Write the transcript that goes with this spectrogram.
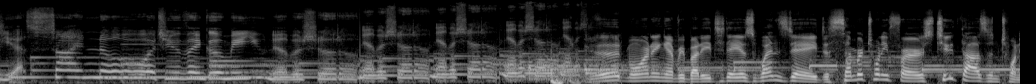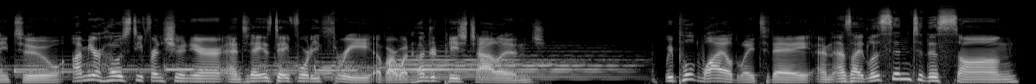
Yes, I know what you think of me. You never shut up. Never shut up, never shut up, never shut up, never shut up. Good morning, everybody. Today is Wednesday, December 21st, 2022. I'm your host, Efren Jr., and today is day 43 of our 100 piece challenge. We pulled Wild Way today, and as I listened to this song,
